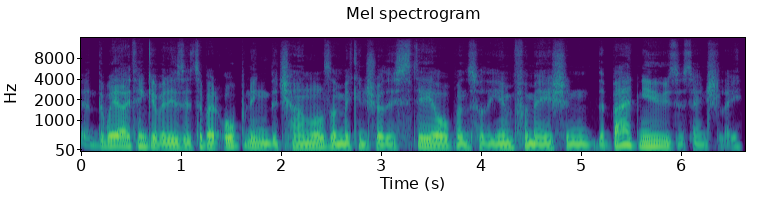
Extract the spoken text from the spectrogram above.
the way I think of it is it's about opening the channels and making sure they stay open so the information, the bad news essentially,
